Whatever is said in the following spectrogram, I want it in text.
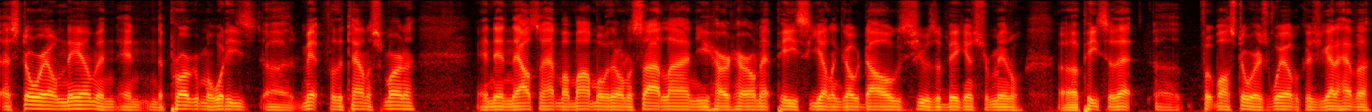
a story on them and, and the program and what he's uh, meant for the town of Smyrna. And then they also have my mom over there on the sideline. You heard her on that piece yelling "Go Dogs!" She was a big instrumental uh, piece of that uh, football story as well because you got to have a,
